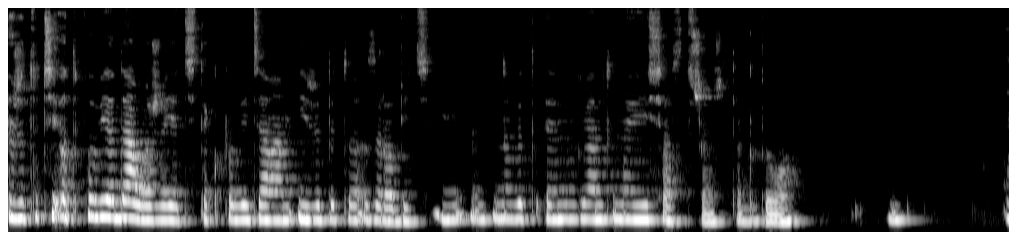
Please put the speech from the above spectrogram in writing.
że to ci odpowiadało, że ja ci tak powiedziałam i żeby to zrobić. I nawet mówiłam to mojej siostrze, że tak było. E,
